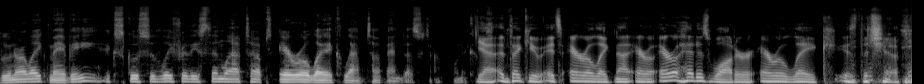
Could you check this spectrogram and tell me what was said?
Lunar Lake maybe exclusively for these thin laptops. Arrow Lake laptop and desktop when it comes. Yeah, and thank you. It's Arrow Lake, not Arrow. Arrowhead is water. Arrow Lake is the chip.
